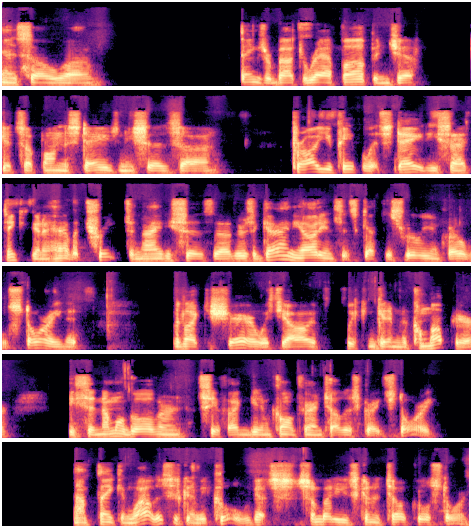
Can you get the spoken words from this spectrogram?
And so uh, things are about to wrap up, and Jeff gets up on the stage and he says, uh, for all you people that stayed, he said, I think you're going to have a treat tonight. He says, uh, There's a guy in the audience that's got this really incredible story that would like to share with y'all if we can get him to come up here. He said, I'm going to go over and see if I can get him come up here and tell this great story. And I'm thinking, wow, this is going to be cool. We got somebody who's going to tell a cool story.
